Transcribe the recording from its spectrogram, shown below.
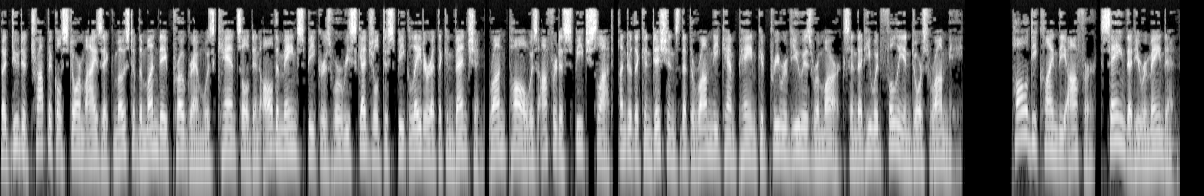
but due to Tropical Storm Isaac most of the Monday program was cancelled and all the main speakers were rescheduled to speak later at the convention. Ron Paul was offered a speech slot, under the conditions that the Romney campaign could pre-review his remarks and that he would fully endorse Romney. Paul declined the offer, saying that he remained an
